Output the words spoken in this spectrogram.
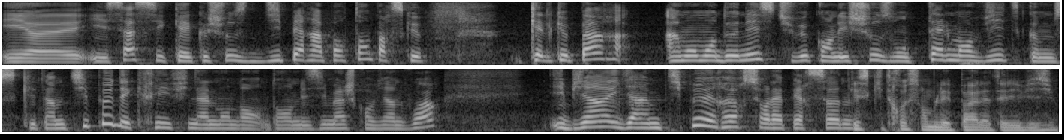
Et, et ça, c'est quelque chose d'hyper important parce que, quelque part, à un moment donné, si tu veux, quand les choses vont tellement vite, comme ce qui est un petit peu décrit finalement dans, dans les images qu'on vient de voir, eh bien, il y a un petit peu erreur sur la personne. Qu'est-ce qui te ressemblait pas à la télévision?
